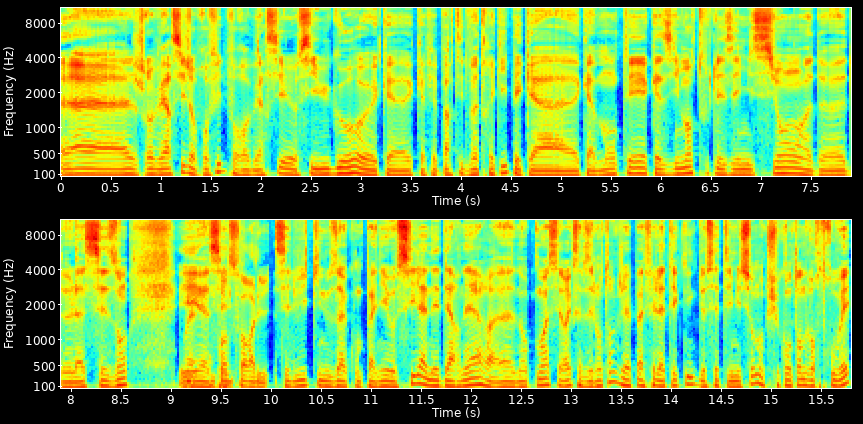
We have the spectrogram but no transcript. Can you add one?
Euh, je remercie, j'en profite pour remercier aussi Hugo euh, qui, a, qui, a, fait partie de votre équipe et qui a, qui a monté quasiment toutes les émissions de, de la saison. Et ouais, on pense fort à lui. C'est lui qui nous a accompagnés aussi l'année dernière. Euh, donc moi, c'est vrai que ça faisait longtemps que j'avais pas fait la technique de cette émission, donc je suis content de vous retrouver.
